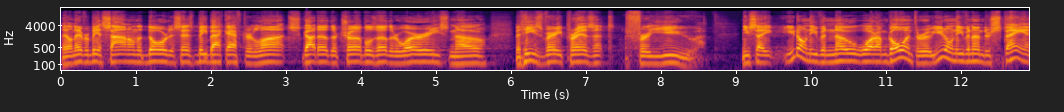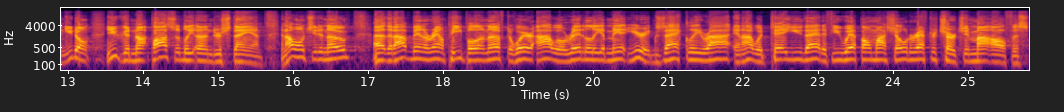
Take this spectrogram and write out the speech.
There'll never be a sign on the door that says, Be back after lunch. Got other troubles, other worries. No but He's very present for you. You say, You don't even know what I'm going through. You don't even understand. You, don't, you could not possibly understand. And I want you to know uh, that I've been around people enough to where I will readily admit you're exactly right. And I would tell you that if you wept on my shoulder after church in my office.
